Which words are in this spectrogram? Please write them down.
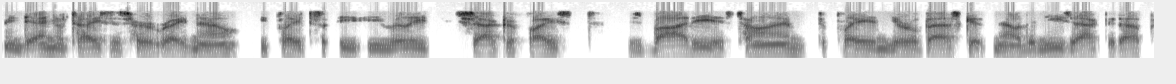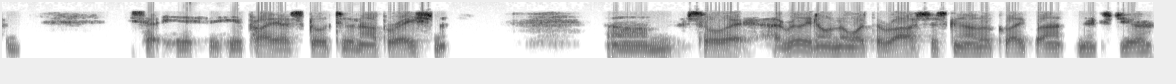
mean, Daniel Theis is hurt right now. He played, he, he really sacrificed his body, his time to play in Eurobasket. Now the knees acted up, and he he, he probably has to go to an operation um, so I, I, really don't know what the roster is going to look like next year.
